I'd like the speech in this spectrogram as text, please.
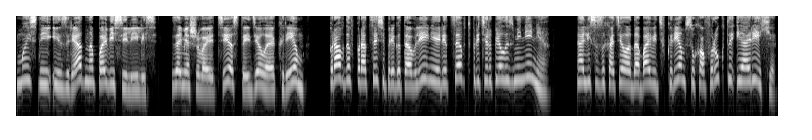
Мы с ней изрядно повеселились замешивая тесто и делая крем. Правда, в процессе приготовления рецепт претерпел изменения. Алиса захотела добавить в крем сухофрукты и орехи,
